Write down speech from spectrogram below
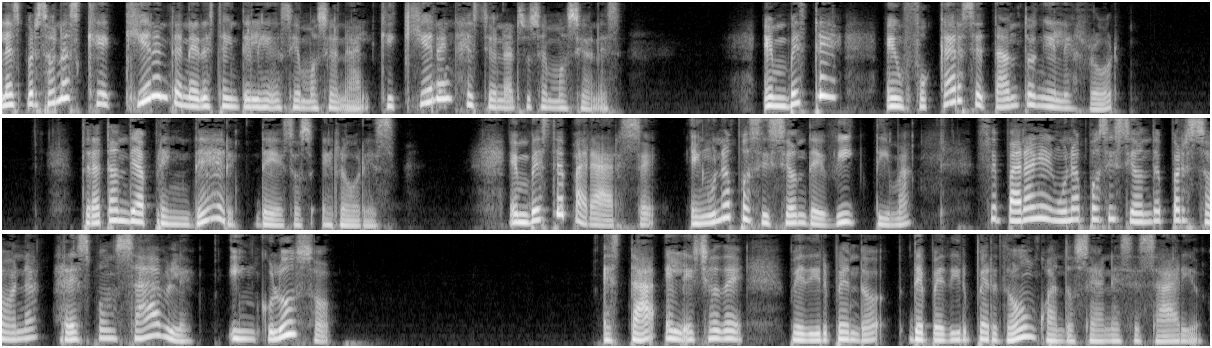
las personas que quieren tener esta inteligencia emocional, que quieren gestionar sus emociones, en vez de enfocarse tanto en el error, tratan de aprender de esos errores. En vez de pararse en una posición de víctima, se paran en una posición de persona responsable. Incluso está el hecho de pedir, perdón cuando sea necesario,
